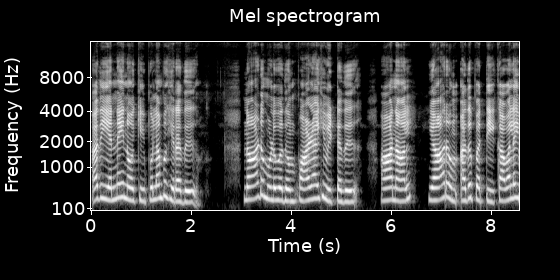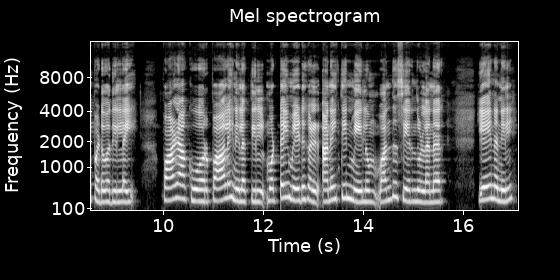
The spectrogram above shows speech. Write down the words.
அது என்னை நோக்கி புலம்புகிறது. நாடு முழுவதும் பாழாகிவிட்டது. ஆனால் யாரும் அது பற்றி கவலைப்படுவதில்லை. பாழாக்குவோர் பாலை நிலத்தில் மொட்டை மேடுகள் அனைத்தின் மேலும் வந்து சேர்ந்துள்ளனர். ஏனெனில்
